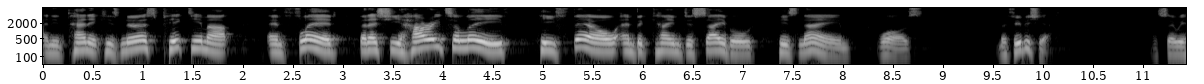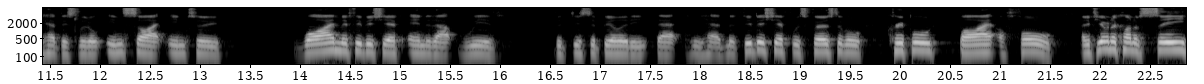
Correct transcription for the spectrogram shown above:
And in panic, his nurse picked him up and fled. But as she hurried to leave, he fell and became disabled. His name was Mephibosheth. And so we have this little insight into why Mephibosheth ended up with the disability that he had. Mephibosheth was, first of all, crippled by a fall. And if you want to kind of see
